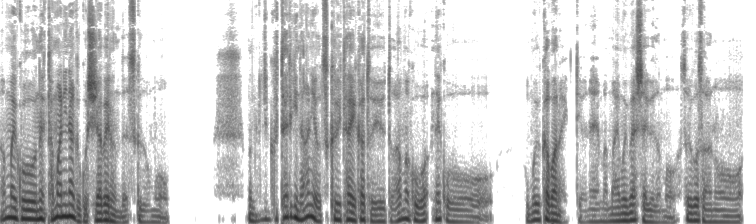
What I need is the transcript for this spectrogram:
あんまりこうね、たまになんかこう調べるんですけども、具体的に何を作りたいかというと、あんまこう、ね、こう、思い浮かばないっていうね、まあ前も言いましたけども、それこそあの、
